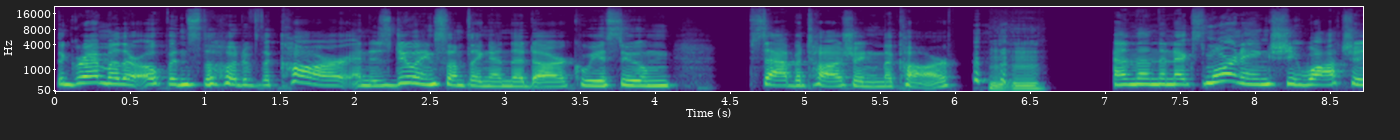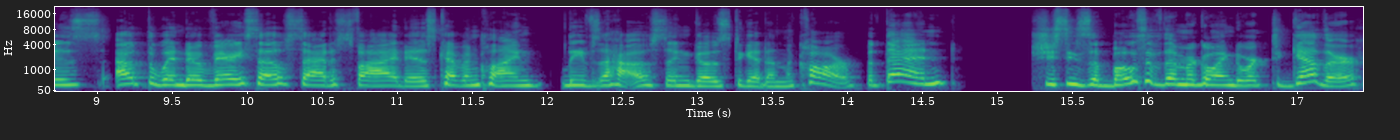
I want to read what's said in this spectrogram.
The grandmother opens the hood of the car and is doing something in the dark. We assume sabotaging the car. hmm And then the next morning, she watches out the window, very self satisfied, as Kevin Kline leaves the house and goes to get in the car. But then she sees that both of them are going to work together.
